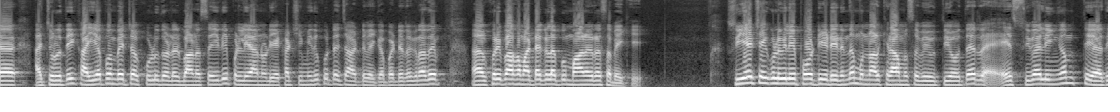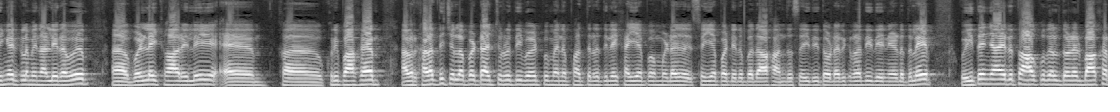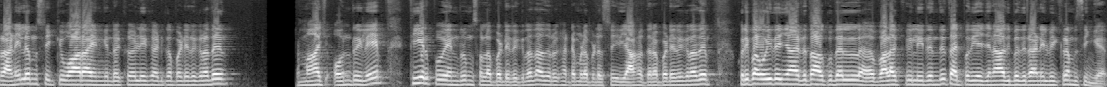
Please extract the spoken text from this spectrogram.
அச்சுறுத்தி கையொப்பம் பெற்ற குழு தொடர்பான செய்தி பிள்ளையானுடைய கட்சி மீது குற்றச்சாட்டு வைக்கப்பட்டிருக்கிறது. குறிப்பாக மட்டக்களப்பு மாநகர சபைக்கு சுயேட்சை குழுவிலே போட்டியிட இருந்த முன்னாள் கிராம சபை உத்தியோகத்தர் எஸ் சிவலிங்கம் தி- திங்கட்கிழமை நள்ளிரவு வெள்ளை காரிலே க- குறிப்பாக அவர் கடத்தி செல்லப்பட்ட அச்சுறுத்தி வேட்பு மனு பத்திரத்திலே கையொப்பமிட செய்யப்பட்டிருப்பதாக அந்த செய்தி தொடர்கிறது. இதே நேரத்திலே உயிர்த்த ஞாயிறு தாக்குதல் தொடர்பாக ரணிலும் சிக்குவாரா என்கின்ற கேள்வி கேட்கப்பட்டிருக்கிறது. மார்ச் ஒன்றிலே தீர்ப்பு என்றும் சொல்லப்பட்டிருக்கிறது. அது ஒரு கட்டமிடப்பட்ட செய்தியாக தரப்பட்டிருக்கிறது. குறிப்பாக உயிர் ஞாயிறு தாக்குதல் வழக்கில் இருந்து தற்போதைய ஜனாதிபதி ரணில் விக்ரமசிங்கே.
